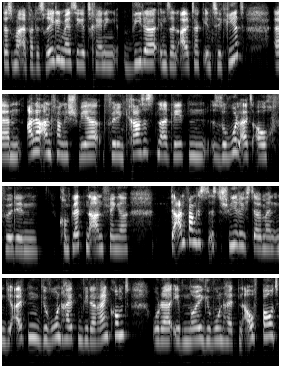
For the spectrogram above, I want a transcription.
dass man einfach das regelmäßige Training wieder in seinen Alltag integriert. Ähm, aller Anfang ist schwer für den krassesten Athleten, sowohl als auch für den kompletten Anfänger. Der Anfang ist, ist das Schwierigste, wenn man in die alten Gewohnheiten wieder reinkommt oder eben neue Gewohnheiten aufbaut.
